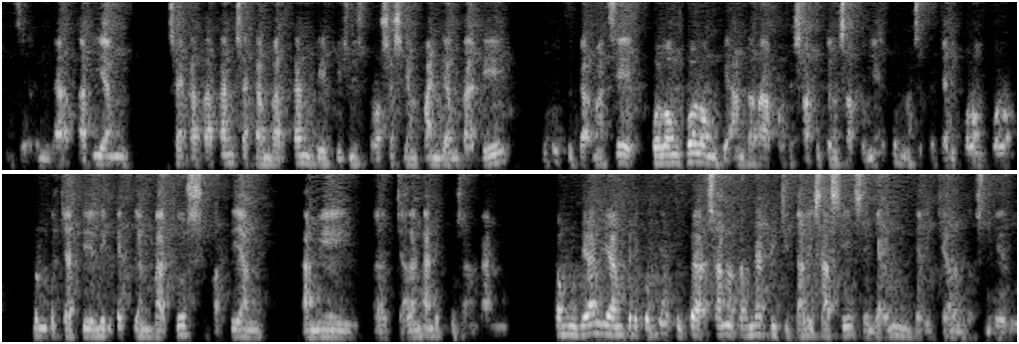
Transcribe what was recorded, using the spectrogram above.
masih rendah. Tadi yang saya katakan, saya gambarkan di bisnis proses yang panjang tadi, itu juga masih bolong-bolong di antara proses satu dengan satunya itu masih terjadi bolong-bolong. Belum terjadi linkage yang bagus seperti yang kami uh, jalankan di perusahaan kami. Kemudian yang berikutnya juga sangat rendah digitalisasi sehingga ini menjadi jalan tersendiri.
